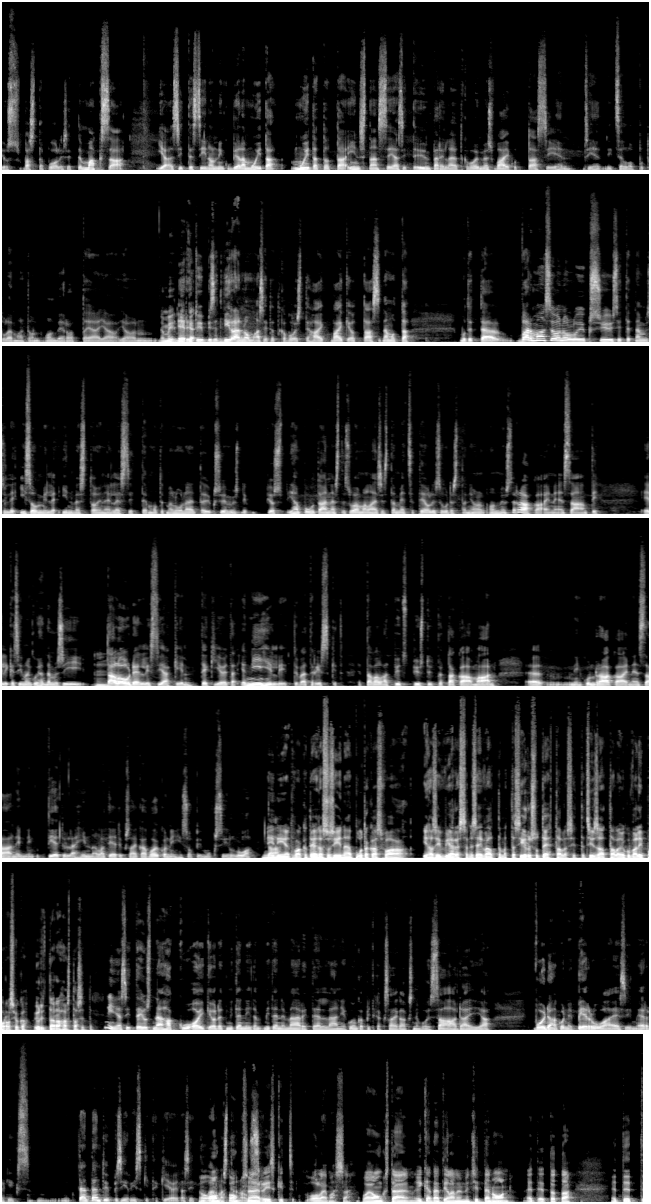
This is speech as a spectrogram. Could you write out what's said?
jos vastapuoli sitten maksaa. Ja sitten siinä on niin kuin vielä muita, muita tota instansseja sitten ympärillä, jotka voi myös vaikuttaa siihen, siihen itse lopputulemaan, että on, on verottaja ja, ja on no mi- erityyppiset viranomaiset, jotka voi sitten vaikeuttaa sitä, mutta mutta että varmaan se on ollut yksi syy sitten tämmöisille isommille investoinneille sitten, mutta mä luulen, että yksi syy myös, niin jos ihan puhutaan näistä suomalaisesta metsäteollisuudesta, niin on, on myös se raaka-aineen saanti. Eli siinä on niin ihan tämmöisiä mm. taloudellisiakin tekijöitä ja niihin liittyvät riskit. Että tavallaan, että pystytkö takaamaan niin kuin raaka-aineen saannin niin kuin tietyllä hinnalla tietyksi aikaa, voiko niihin sopimuksiin luottaa. Niin, niin, että vaikka tehdas on siinä ja puuta kasvaa ihan siinä vieressä, niin se ei välttämättä siirry sun tehtaalle sitten, että siinä saattaa olla joku väliporas, joka yrittää rahastaa sitten. Niin, ja sitten just nämä hakkuuoikeudet, miten, niitä, miten ne määritellään ja kuinka pitkäksi aikaaksi ne voi saada ja voidaanko ne perua esimerkiksi. Tämän, tämän tyyppisiä riskitekijöitä sitten no, varmasti on, Onko nämä riskit olemassa vai onko tämä, mikä tämä tilanne nyt sitten on? Et, et, tota, et, et,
